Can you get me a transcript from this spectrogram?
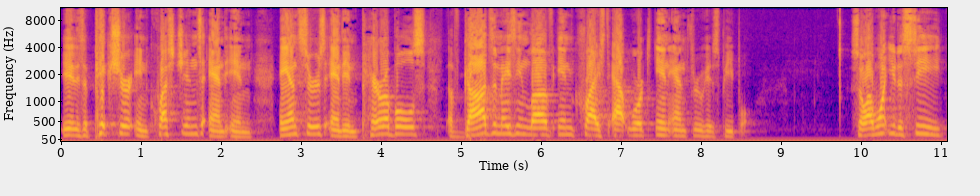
It is a picture in questions and in answers and in parables of God's amazing love in Christ at work in and through his people. So I want you to see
